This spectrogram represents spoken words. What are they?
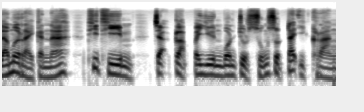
แล้วเมื่อไหร่กันนะ ที่ทีมจะกลับไปยืนบนจุดสูงสุดได้อีกครั้ง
